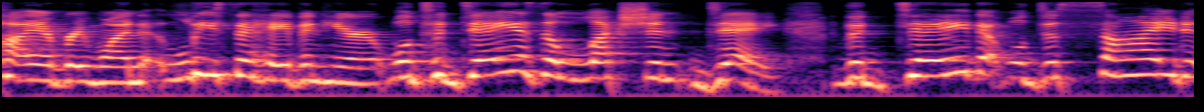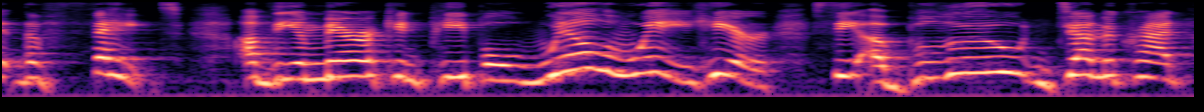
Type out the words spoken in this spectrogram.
Hi everyone, Lisa Haven here. Well, today is election day, the day that will decide the fate of the American people. Will we here see a blue Democrat?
